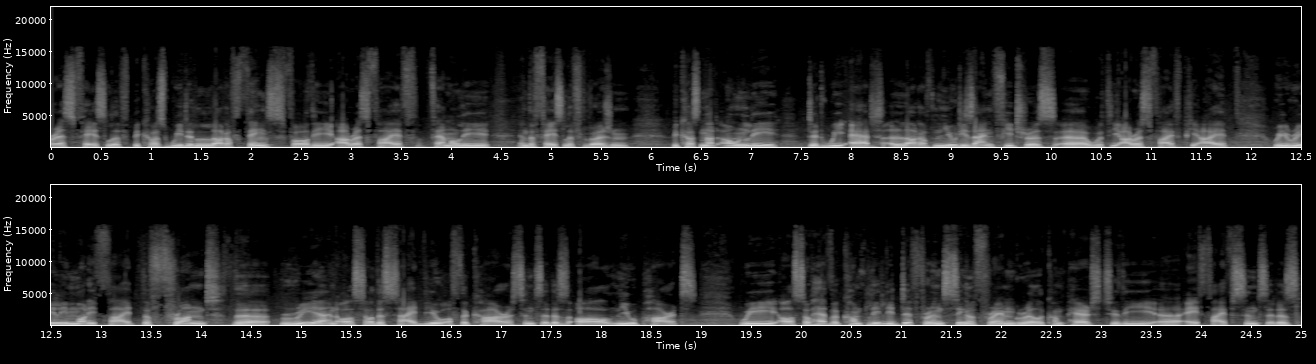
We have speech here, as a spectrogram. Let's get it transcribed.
RS facelift because we did a lot of things for the RS5 family in the facelift version. Because not only did we add a lot of new design features uh, with the RS5 PI, we really modified the front, the rear and also the side view of the car since it is all new parts. We also have a completely different single frame grille compared to the uh, A5 since it is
